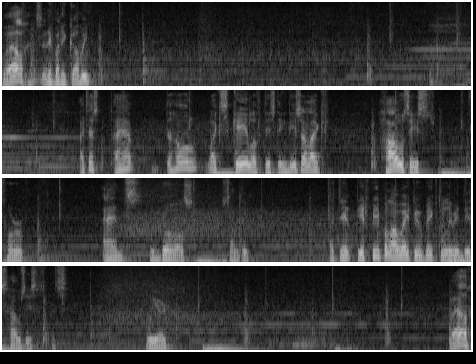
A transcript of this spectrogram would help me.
Well, is anybody coming? I just I have the whole like scale of this thing. These are like houses for ants or dolls, something. Like the, these people are way too big to live in these houses. That's weird. Well,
